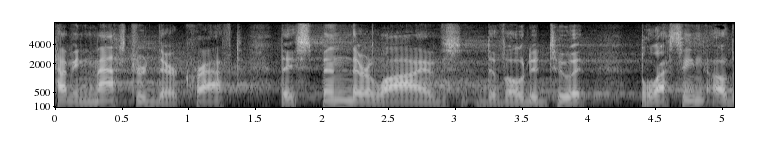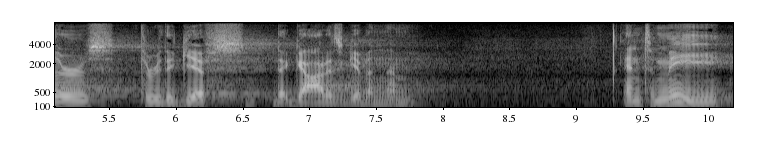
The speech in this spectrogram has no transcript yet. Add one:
Having mastered their craft, they spend their lives devoted to it, blessing others through the gifts that God has given them. And to me,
